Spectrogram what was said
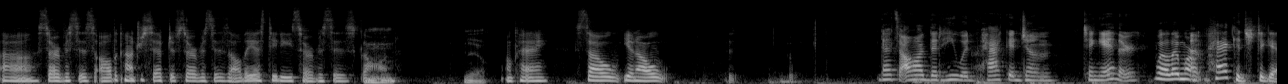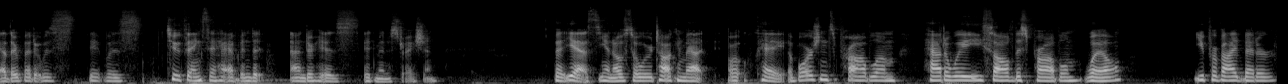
uh, services, all the contraceptive services, all the STD services, gone. yeah. Okay, so you know, That's odd that he would package them together. well, they weren't packaged together, but it was it was two things that happened under his administration. But yes, you know, so we were talking about okay, abortion's a problem. How do we solve this problem? Well, you provide better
